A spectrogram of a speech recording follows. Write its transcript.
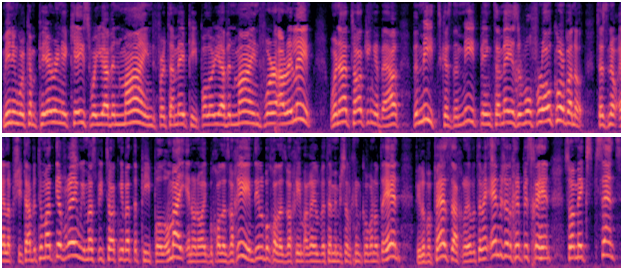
Meaning, we're comparing a case where you have in mind for tamei people, or you have in mind for arelim. We're not talking about the meat, because the meat being tamei is a rule for all korbanot. It says no elap shita gavrei. We must be talking about the people. Umay. So it makes sense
